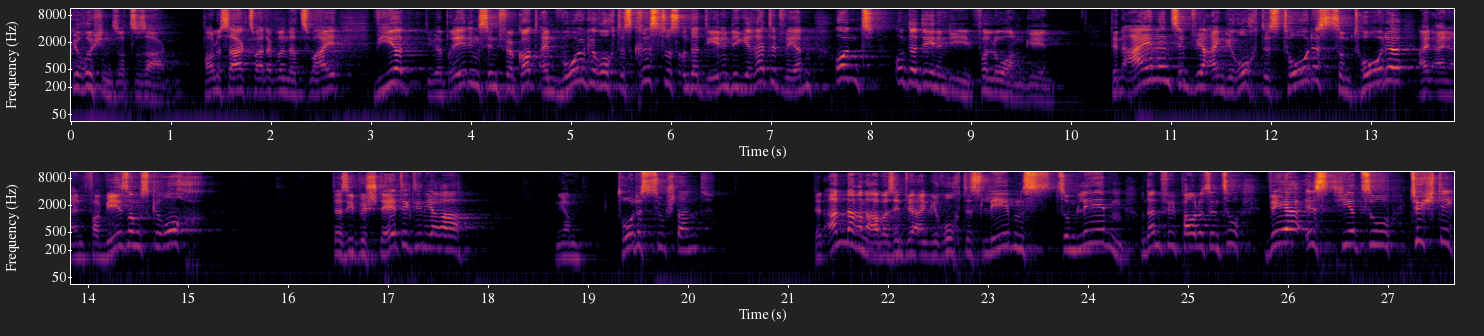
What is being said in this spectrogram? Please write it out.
Gerüchen sozusagen. Paulus sagt, 2. Korinther 2, wir, die wir predigen, sind für Gott ein Wohlgeruch des Christus unter denen, die gerettet werden und unter denen, die verloren gehen. Den einen sind wir ein Geruch des Todes zum Tode, ein, ein, ein Verwesungsgeruch, der sie bestätigt in, ihrer, in ihrem Todeszustand. Den anderen aber sind wir ein Geruch des Lebens zum Leben. Und dann fügt Paulus hinzu, wer ist hierzu tüchtig?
